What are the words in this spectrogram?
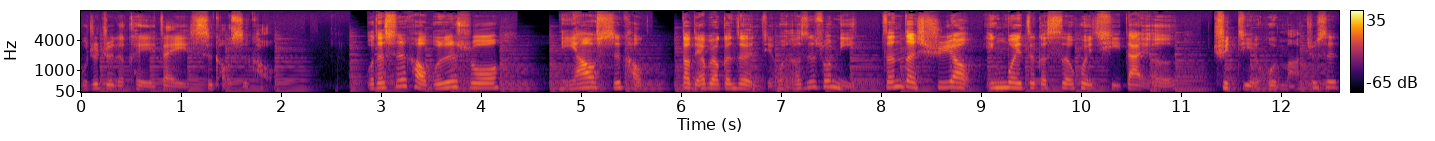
我就觉得可以再思考思考。我的思考不是说你要思考到底要不要跟这个人结婚，而是说你真的需要因为这个社会期待而去结婚吗？就是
